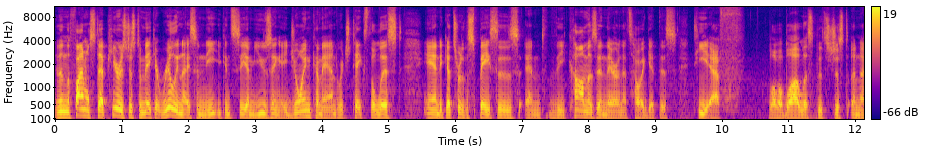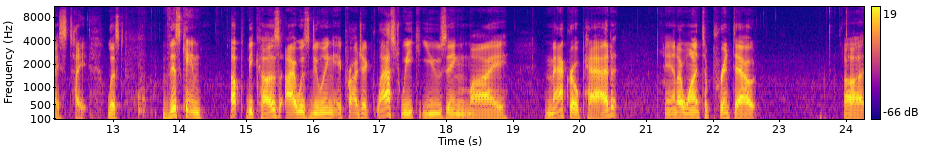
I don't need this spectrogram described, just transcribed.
And then the final step here is just to make it really nice and neat. You can see I'm using a join command, which takes the list and it gets rid of the spaces and the commas in there, and that's how I get this TF blah, blah, blah list that's just a nice tight list. This came up because I was doing a project last week using my MacroPad and I wanted to print out uh,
